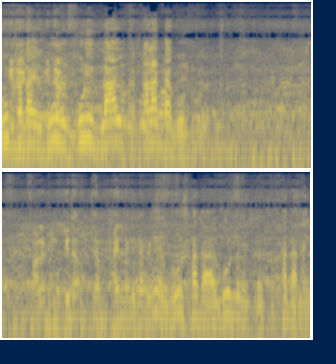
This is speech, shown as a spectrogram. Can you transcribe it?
মুখ গুড় লাল কালারটা গুড়। পালে মুখে দাও ভাই লাগে দেখো গুড় সাদা গুড় সাদা নাই।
